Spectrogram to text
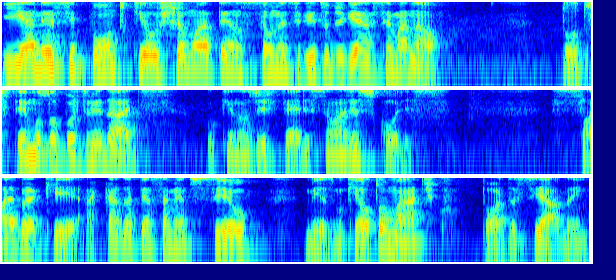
E é nesse ponto que eu chamo a atenção nesse grito de guerra semanal. Todos temos oportunidades, o que nos difere são as escolhas. Saiba que a cada pensamento seu, mesmo que automático, portas se abrem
